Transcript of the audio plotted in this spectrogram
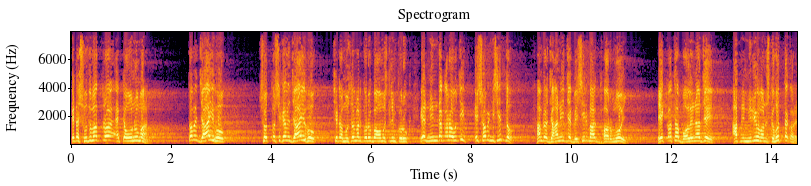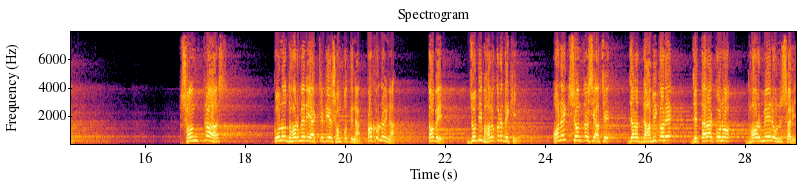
এটা শুধুমাত্র একটা অনুমান। তবে যাই হোক, সত্য সেখানে যাই হোক, সেটা মুসলমান করুক বা অমুসলিম করুক, এর নিন্দা করা উচিত এসবই নিষিদ্ধ। আমরা জানি যে বেশিরভাগ ধর্মই এ কথা বলে না যে আপনি নিরীহ মানুষকে হত্যা করেন। সন্ত্রাস কোন ধর্মেরই একচেটিয়া সম্পত্তি না, কখনোই না। তবে যদি ভালো করে দেখি, অনেক সন্ত্রাসী আছে যারা দাবি করে যে তারা কোনো ধর্মের অনুসারী।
